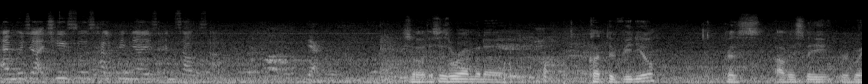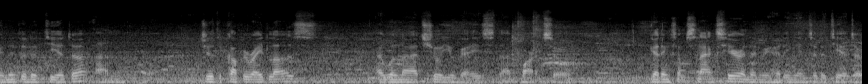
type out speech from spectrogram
And would you like cheese sauce, jalapenos, and salsa? Yeah. So this is where I'm gonna cut the video because obviously we're going into the theater and due to copyright laws I will not show you guys that part so getting some snacks here and then we're heading into the theater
